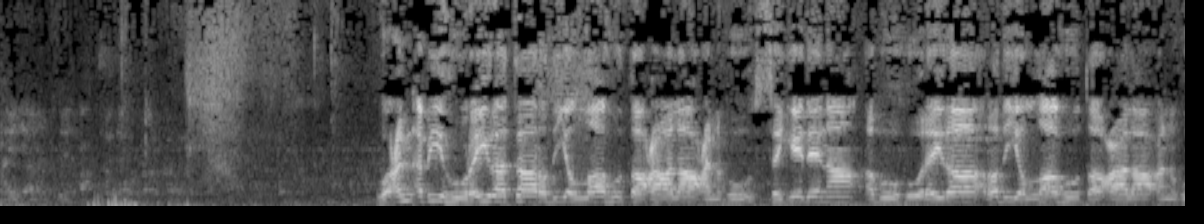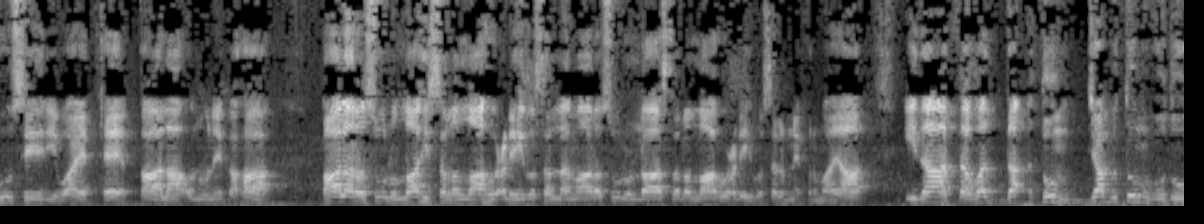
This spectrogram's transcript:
نہیں جانے سے اخرجوا الاربعه وعن ابی حریرہ رضی اللہ تعالی عنہ، سیدنا ابو حریرہ رضی اللہ تعالی عنہ سے روایت ہے۔ قالا، انہوں نے کہا قال رسول اللہ صلی اللہ علیہ وسلم، رسول اللہ صلی اللہ علیہ وسلم نے فرمایا، اذا تودعتم جب تم وضو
